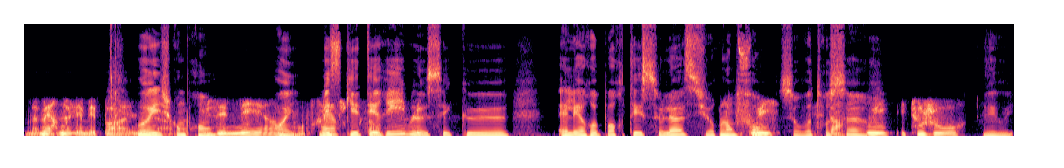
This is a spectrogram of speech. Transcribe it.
ma mère ne l'aimait pas. Elle Oui, je comprends. Plus aimé, hein, au Oui. contraire, Mais ce qui est terrible, c'est que elle ait reporté cela sur l'enfant, Oui, sur votre sœur. Oui, et toujours. Oui, oui.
